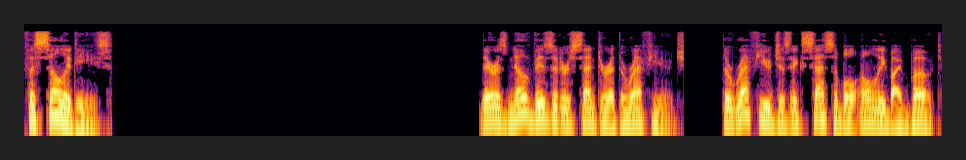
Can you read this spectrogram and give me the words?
Facilities There is no visitor center at the refuge. The refuge is accessible only by boat.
